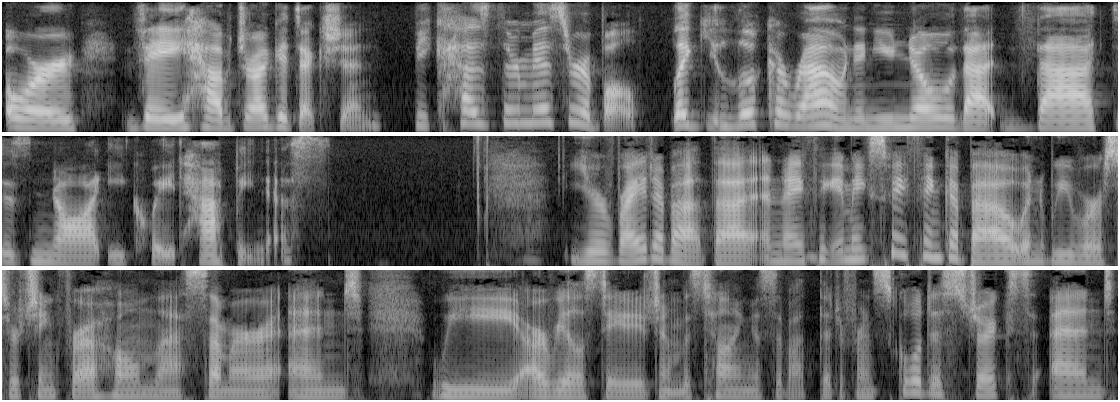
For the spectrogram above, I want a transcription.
or they have drug addiction because they're miserable. Like you look around and you know that that does not equate happiness. You're right about that. And I think it makes me think about when we were searching for a home last summer and we our real estate agent was telling us about the different school districts and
